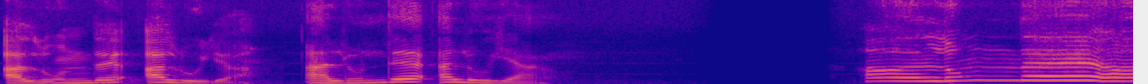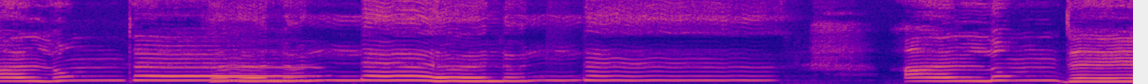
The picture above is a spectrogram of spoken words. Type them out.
Alunde, aluja. Alunde, aluja. Alunde, alunde. Alunde, alunde. Alunde,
